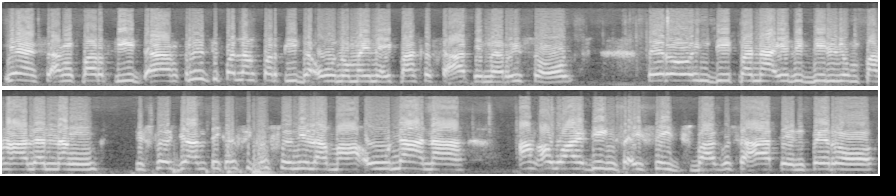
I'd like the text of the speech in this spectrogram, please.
yes, ang partida, ang principal ng partida uno may naipasa sa atin na results, pero hindi pa na i-reveal yung pangalan ng estudyante kasi gusto nila mauna na ang awarding sa stage bago sa atin. Pero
